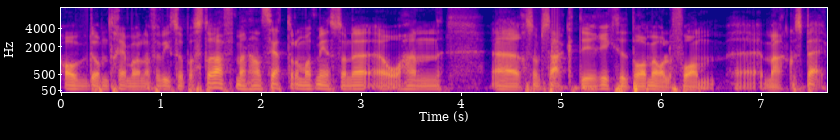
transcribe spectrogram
av de tre målen förvisso på straff, men han sätter dem åtminstone och han är som sagt i riktigt bra målform, Marcus Berg.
